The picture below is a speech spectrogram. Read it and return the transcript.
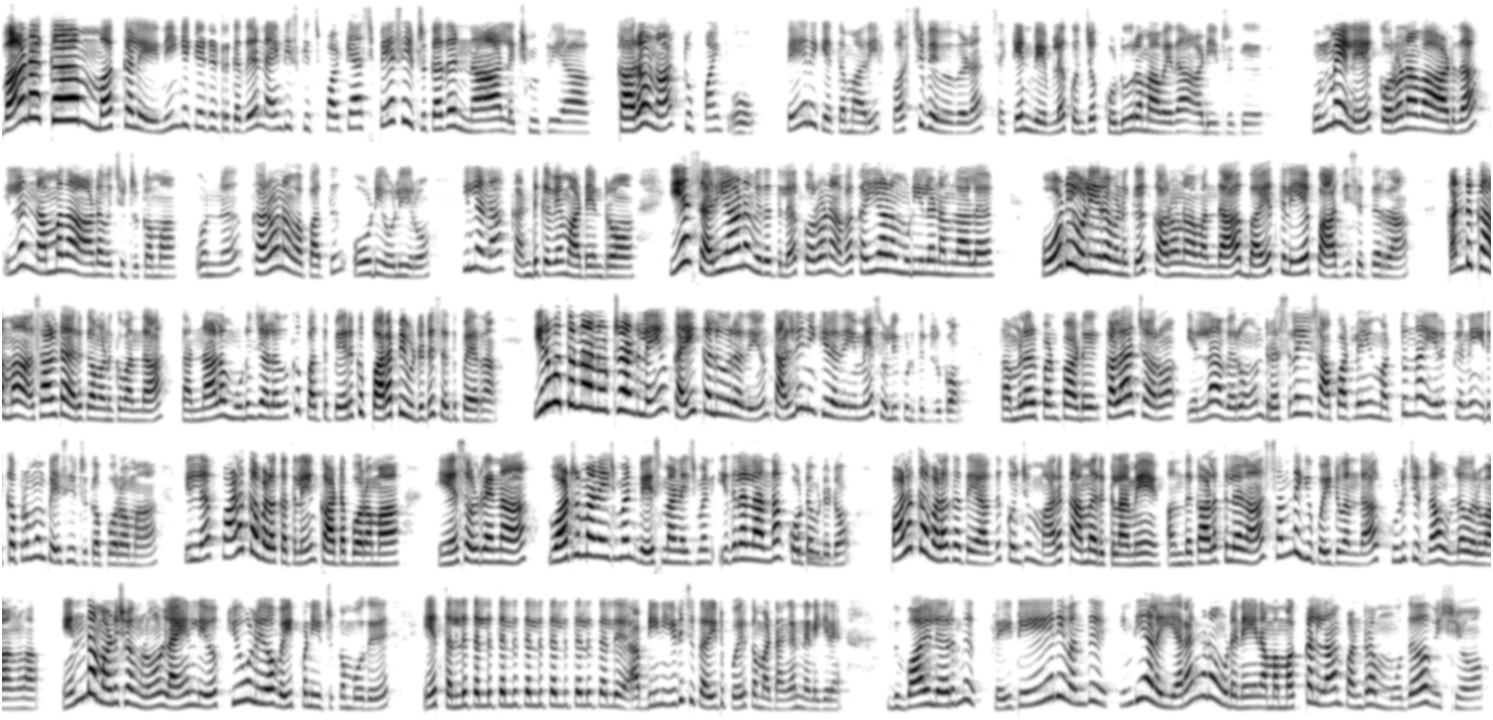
வணக்கம் மக்களே நீங்க கேட்டுட்டு இருக்கிறது நைன்டி ஸ்கிட்ஸ் பாட்காஸ்ட் பேசிட்டு இருக்கிறது நான் Lakshmi Priya. Corona two point o பேருக்கு ஏற்ற மாதிரி ஃபர்ஸ்ட் வேவை விட செகண்ட் வேவ்ல கொஞ்சம் கொடூரமாவே தான் ஆடிட்டு இருக்கு உண்மையிலே கொரோனாவா ஆடுதா? இல்லை நம்ம தான் ஆட வச்சுட்டு இருக்கோமா ஒன்று கரோனாவை பார்த்து ஓடி ஒளியிறோம். இல்லைனா கண்டுக்கவே மாட்டேன்றோம். ஏன் சரியான விதத்தில் கொரோனாவை கையாள முடியல நம்மளால? ஓடி ஒளியிறவனுக்கு கரோனா வந்தா பயத்திலேயே பாதி செத்துடுறான். கண்டுக்காம அசால்ட்டா இருக்கவனுக்கு வந்தா தன்னால முடிஞ்ச அளவுக்கு பத்து பேருக்கு பரப்பி விட்டுட்டு செத்து போயிடுறான். இருபத்தொன்னாம் நூற்றாண்டுலையும் கை கழுவுறதையும் தள்ளி நிக்கிறதையுமே சொல்லி கொடுத்துட்டு இருக்கோம். தமிழர் பண்பாடு கலாச்சாரம் எல்லாம் வெறும் ட்ரெஸ்லையும் சாப்பாட்லையும் மட்டும்தான் இருக்குன்னு இதுக்கப்புறமும் பேசிட்டு இருக்க போறோமா? இல்ல பழக்க வழக்கத்திலையும் காட்ட போறோமா? ஏன் சொல்றேன்னா வாட்டர் மேனேஜ்மெண்ட் வேஸ்ட் மேனேஜ்மெண்ட் இதுலலாம் தான் கோட்டை விட்டுடும் பழக்க வழக்கத்தையாவது கொஞ்சம் மறக்காம இருக்கலாமே. அந்த காலத்துலலாம் சந்தைக்கு போயிட்டு வந்தா குளிச்சுட்டு தான் உள்ள வருவாங்களாம். எந்த மனுஷங்களும் லைன்லயோ கியூலயோ வெயிட் பண்ணிட்டு இருக்கும்போது ஏ தள்ளு தள்ளு தள்ளு தள்ளு தள்ளு தள்ளு தள்ளு அப்படின்னு இடிச்சு தள்ளிட்டு போயிருக்க மாட்டாங்கன்னு நினைக்கிறேன். துபாயில இருந்து ஃப்ளைட் ஏறி வந்து இந்தியாவில் இறங்கின உடனே நம்ம மக்கள்லாம் பண்ணுற முத விஷயம்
